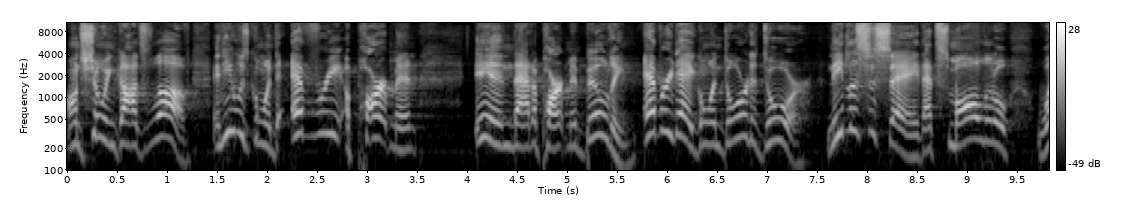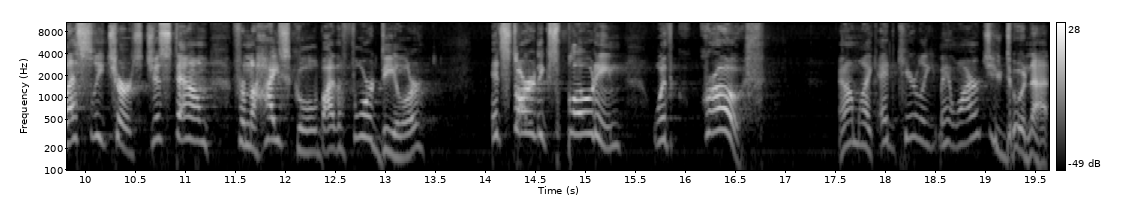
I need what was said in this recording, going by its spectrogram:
on showing God's love. And he was going to every apartment in that apartment building, every day, going door to door. Needless to say, that small little Wesley church just down from the high school by the Ford dealer, it started exploding with growth. And I'm like, Ed Kearley, man, why aren't you doing that?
